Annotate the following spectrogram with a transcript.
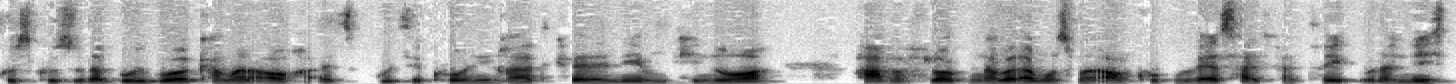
Couscous oder Bulgur kann man auch als gute Kohlenhydratquelle nehmen, Quinoa, Haferflocken, aber da muss man auch gucken, wer es halt verträgt oder nicht.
